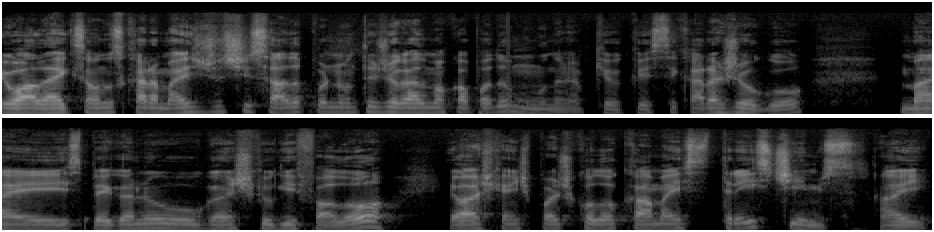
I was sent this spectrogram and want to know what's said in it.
E o Alex é um dos caras mais injustiçados por não ter jogado uma Copa do Mundo, né? Porque o que esse cara jogou. Mas pegando o gancho que o Gui falou, eu acho que a gente pode colocar mais três times aí.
